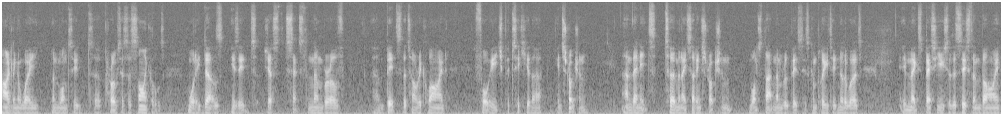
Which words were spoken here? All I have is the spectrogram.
idling away unwanted uh, processor cycles what it does is it just sets the number of um, bits that are required for each particular instruction and then it terminates that instruction once that number of bits is completed. In other words, it makes best use of the system by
